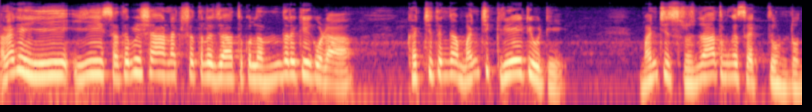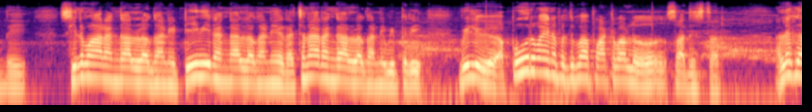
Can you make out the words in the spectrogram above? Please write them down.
అలాగే ఈ ఈ శతభిష నక్షత్ర జాతకులందరికీ కూడా ఖచ్చితంగా మంచి క్రియేటివిటీ మంచి సృజనాత్మక శక్తి ఉంటుంది. సినిమా రంగాల్లో కానీ టీవీ రంగాల్లో కానీ రచనా రంగాల్లో కానీ విపరీ వీళ్ళు అపూర్వమైన ప్రతిభా పాఠవాలు సాధిస్తారు. అలాగే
